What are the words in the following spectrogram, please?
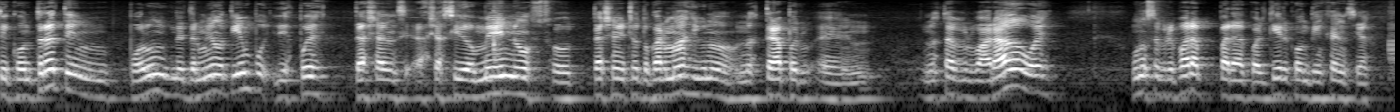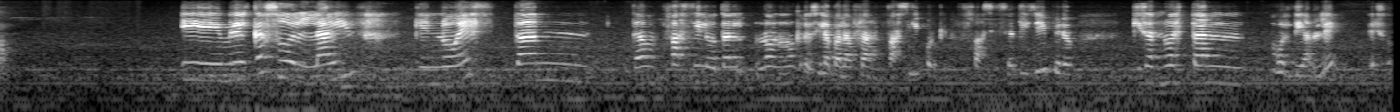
te contraten por un determinado tiempo y después te hayan, haya sido menos o te hayan hecho tocar más y uno no está, eh, no está preparado o es, uno se prepara para cualquier contingencia? Eh, en el caso del live, que no es tan, tan fácil o tal, no, no quiero decir la palabra fácil porque no es fácil ser DJ, pero quizás no es tan moldeable, eso,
